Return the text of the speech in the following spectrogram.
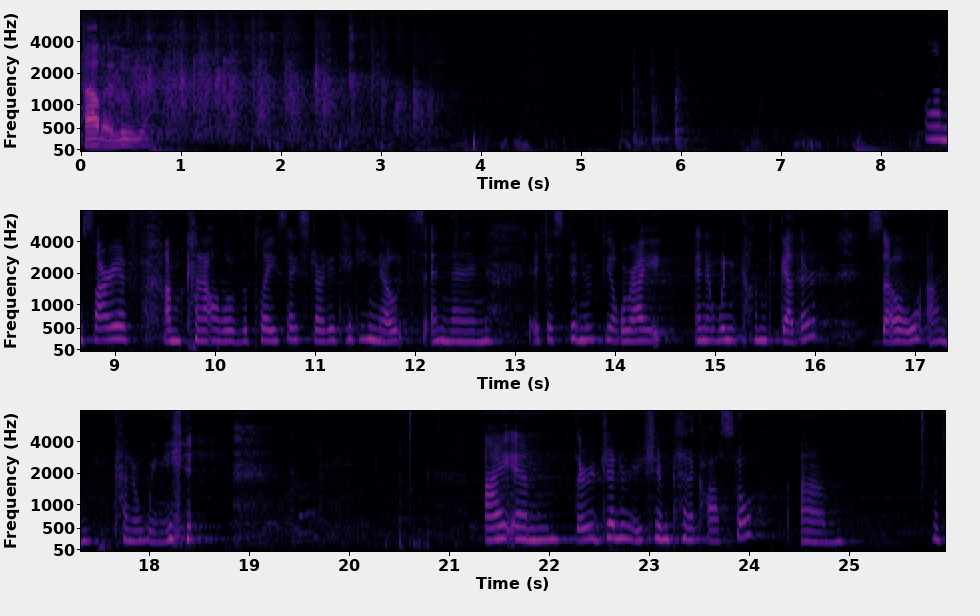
Hallelujah. Well, I'm sorry if I'm kind of all over the place. I started taking notes and then it just didn't feel right and it wouldn't come together. So I'm kind of winging it. I am third generation Pentecostal. Um, I was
